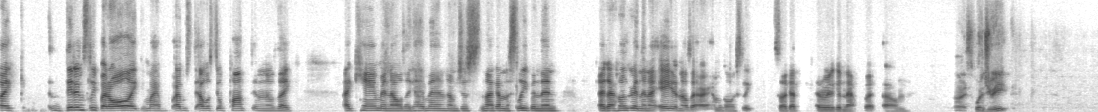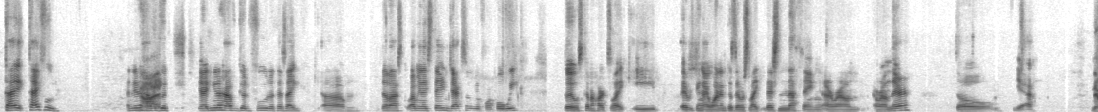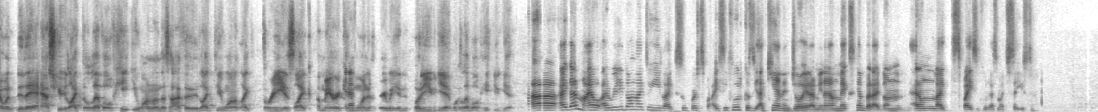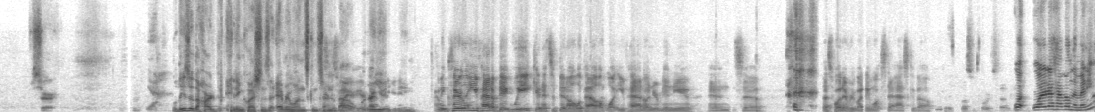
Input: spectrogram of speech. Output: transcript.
Like, didn't sleep at all. Like my, I was, I was still pumped, and I was like, I came and I was like, hey man, I'm just not gonna sleep. And then I got hungry, and then I ate, and I was like, all right, I'm going to sleep. So I got a really good nap. But um, Nice. What did you eat? Thai Thai food. I need to have a good. Yeah, I need to have good food because I um the last. I mean, I stayed in Jacksonville for a whole week, so it was kind of hard to like eat everything I wanted because there was like there's nothing around around there. So yeah, Now, when, do they ask you like the level of heat you want on the Thai food? Like, do you want like three is like American, Yeah. one is three? and What do you get? What level of heat do you get? uh, I got mild. I really don't like to eat like super spicy food because I can't enjoy it. I mean, I'm Mexican, but I don't I don't like spicy food as much as I used to. Sure. Yeah. Well, these are the hard hitting questions that everyone's concerned This is why about. What are you eating? I mean, clearly you've had a big week, and it's been all about what you've had on your menu, and so that's what everybody wants to ask about. What what did I have on the menu?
